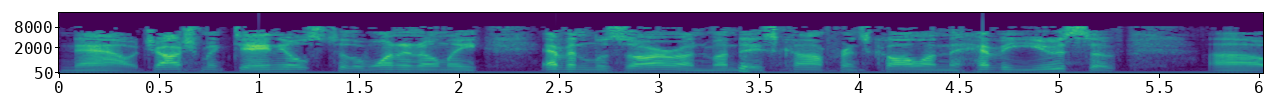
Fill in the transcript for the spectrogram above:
now. Josh McDaniels to the one and only Evan Lazar on Monday's conference call on the heavy use of uh,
